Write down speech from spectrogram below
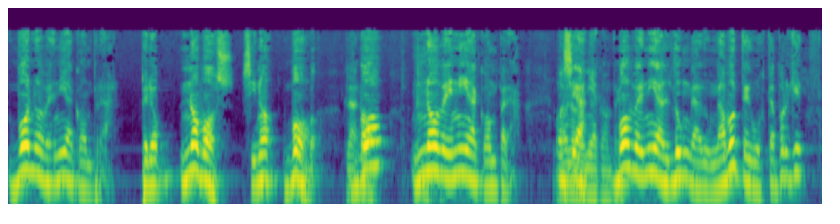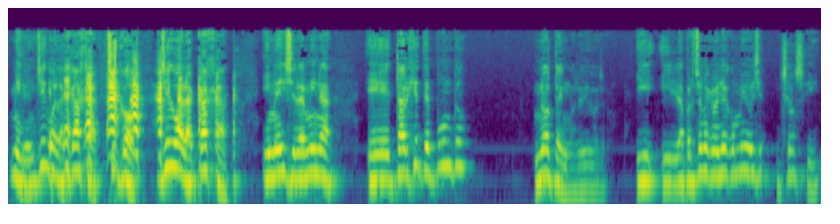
Vos no venía a comprar, pero no vos, sino vos. claro. Vos no venía a comprar. O Vos no sea, venía vos venía al dunga dunga, vos te gusta, porque, miren, llego a la caja, chicos, llego a la caja y me dice la mina, eh, tarjeta de punto, no tengo, le digo yo. Y, y la persona que venía conmigo dice, yo sí.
